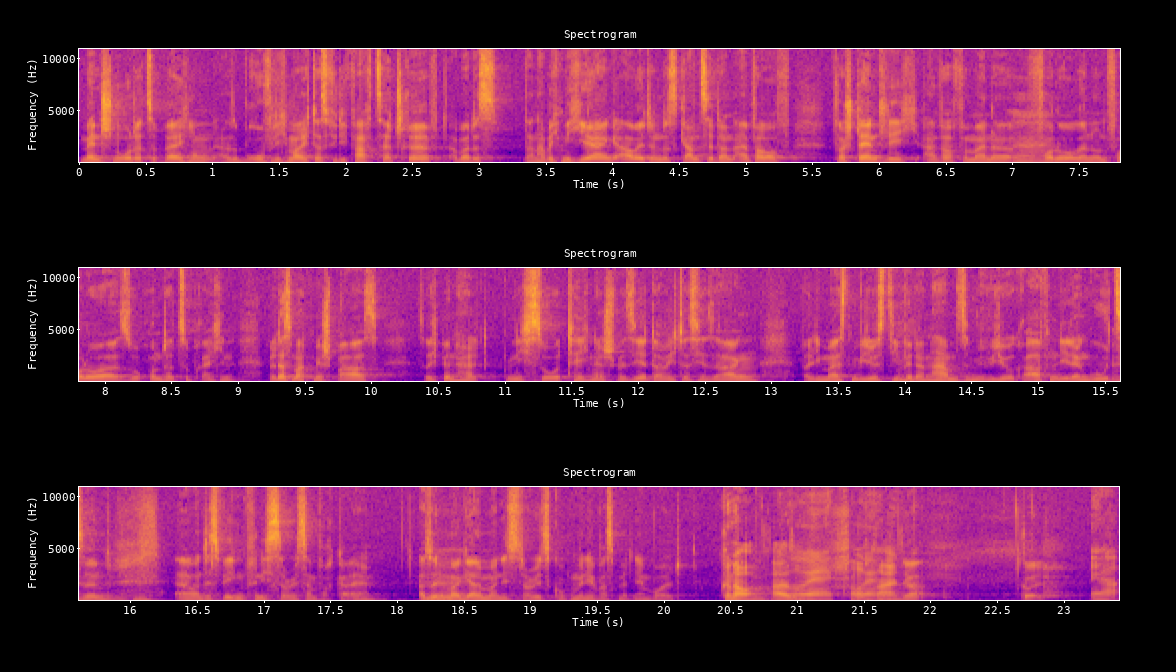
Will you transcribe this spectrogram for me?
Menschen runterzubrechen. Also beruflich mache ich das für die Fachzeitschrift, aber das, dann habe ich mich hier eingearbeitet und das Ganze dann einfach auf verständlich, einfach für meine Followerinnen und Follower so runterzubrechen. Weil das macht mir Spaß. So, ich bin halt nicht so technisch versiert, darf ich das hier sagen, weil die meisten Videos, die wir dann haben, sind mit Videografen, die dann gut sind. Äh, und deswegen finde ich Stories einfach geil. Also immer gerne mal in die Stories gucken, wenn ihr was mitnehmen wollt. Genau, also Cool, schaut cool. rein. Ja. Cool. Ja.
